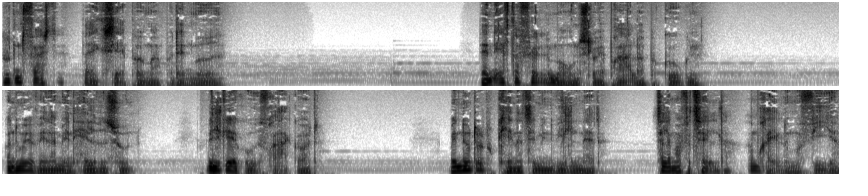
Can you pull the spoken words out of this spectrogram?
Du er den første, der ikke ser på mig på den måde. Den efterfølgende morgen slog jeg bral op på Google. Og nu er jeg venner med en helvedes hund, hvilket jeg går ud fra er godt. Men nu da du kender til min vilde nat, så lad mig fortælle dig om regel nummer 4.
